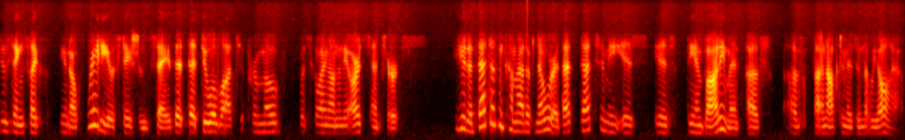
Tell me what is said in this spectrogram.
do things like, you know, radio stations say that, that do a lot to promote what's going on in the art center. You know, that doesn't come out of nowhere. That that to me is is the embodiment of of an optimism that we all have.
